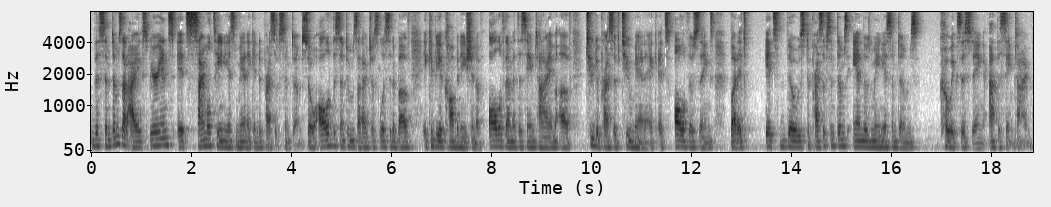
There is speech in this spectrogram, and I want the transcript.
the symptoms that I experience, it's simultaneous manic and depressive symptoms. So all of the symptoms that I've just listed above, it could be a combination of all of them at the same time of too depressive, too manic. It's all of those things, but it's it's those depressive symptoms and those mania symptoms coexisting at the same time.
